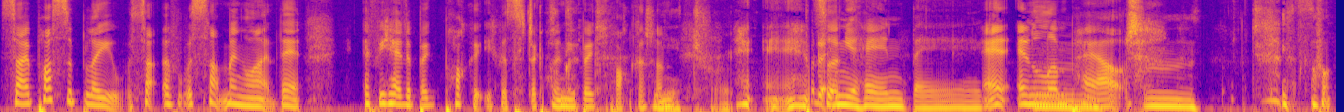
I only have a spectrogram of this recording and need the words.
So possibly it was something like that. If you had a big pocket, you could stick it in your big pocket and, Yeah, true. and, Put it in your handbag. and, and limp mm, out. Mm. Jeez.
